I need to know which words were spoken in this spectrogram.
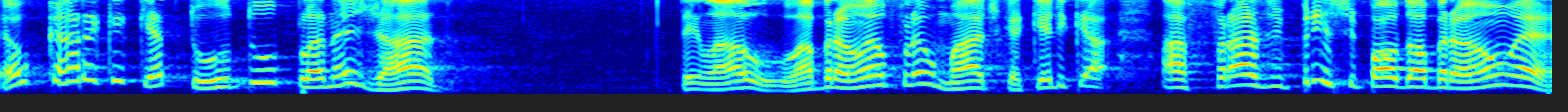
É o cara que quer tudo planejado. Tem lá, o Abraão é o fleumático, aquele que a, a frase principal do Abraão é:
